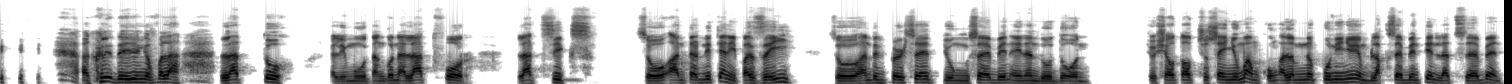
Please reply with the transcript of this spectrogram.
Ang kulit na yun nga pala. Lot 2. Kalimutan ko na. Lot 4. Lot 6. So, alternate yan eh. Pag Z, so 100% yung 7 ay nandoon. So, shout out sa inyo ma'am. Kung alam na po ninyo yung Block 17, Lot 7.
